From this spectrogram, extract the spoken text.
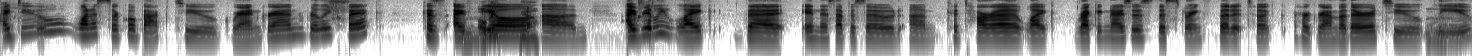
I do want to circle back to Gran Gran really quick because I Mhm. Okay, feel um, I really like that in this episode, um, Katara like recognizes the strength that it took her grandmother to Mhm. leave,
